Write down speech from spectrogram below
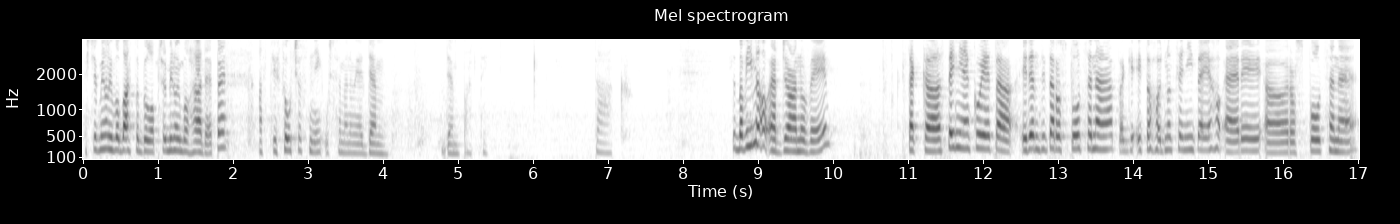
ještě v minulých volbách to bylo, před minulým byl HDP a v těch současných už se jmenuje DEM. DEM Party. Tak. Se bavíme o Erdoganovi, tak eh, stejně jako je ta identita rozpolcená, tak je i to hodnocení té jeho éry uh, rozpolcené.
